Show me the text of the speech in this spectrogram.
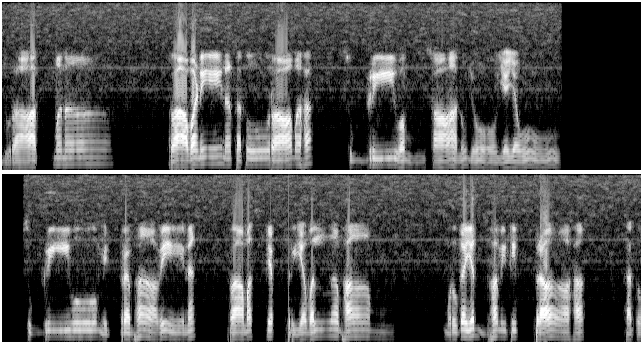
दुरात्मना रावणेन ततो रामः सुग्रीवम् सानुजो ययौ। सुग्रीवो मित्रभावेन रामस्य प्रियवल्लभाम्। मृगयध्वमिति प्राह ततो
